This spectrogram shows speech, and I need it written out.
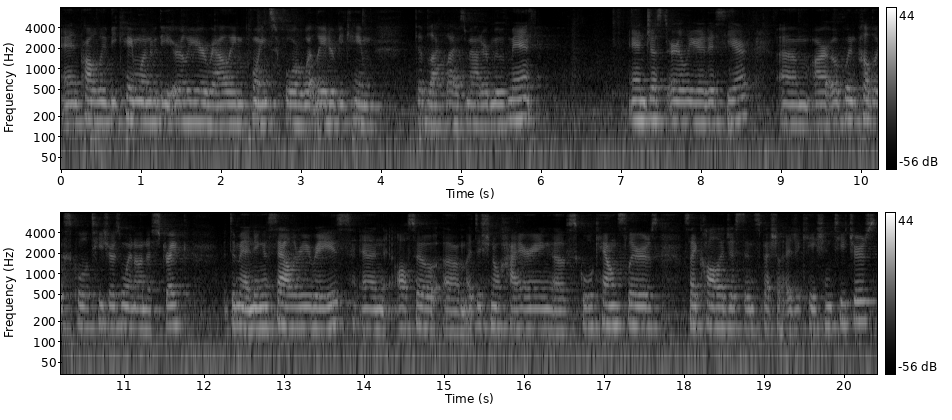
and probably became one of the earlier rallying points for what later became the Black Lives Matter movement. And just earlier this year, um, our Oakland Public School teachers went on a strike demanding a salary raise and also um, additional hiring of school counselors, psychologists, and special education teachers.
